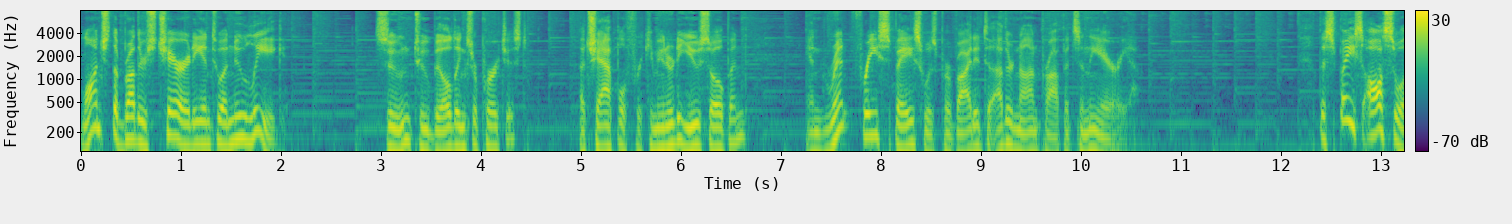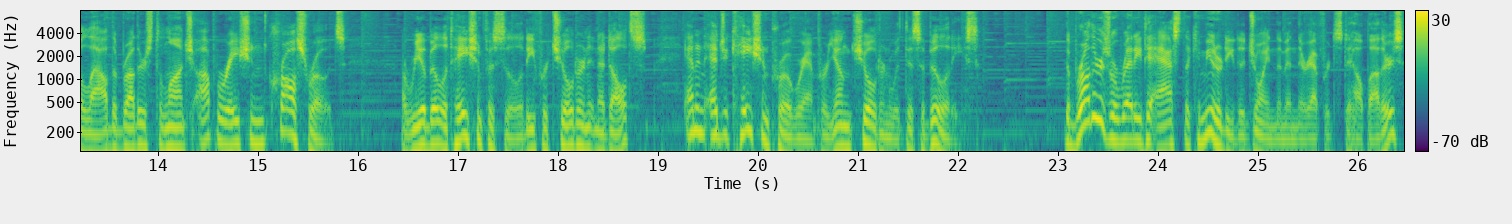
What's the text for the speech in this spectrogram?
launched the brothers' charity into a new league. Soon, two buildings were purchased, a chapel for community use opened, and rent free space was provided to other nonprofits in the area. The space also allowed the brothers to launch Operation Crossroads, a rehabilitation facility for children and adults and an education program for young children with disabilities. The brothers were ready to ask the community to join them in their efforts to help others.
